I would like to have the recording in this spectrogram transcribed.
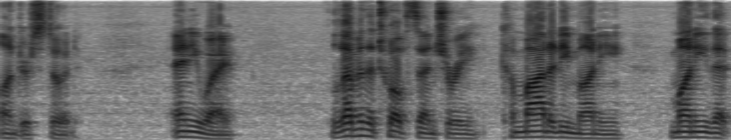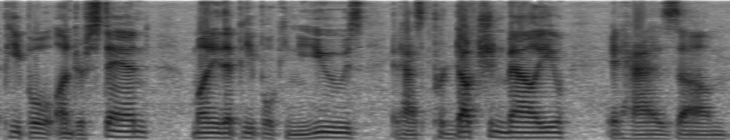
understood. Anyway, 11th to 12th century, commodity money, money that people understand, money that people can use. It has production value. It has um,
